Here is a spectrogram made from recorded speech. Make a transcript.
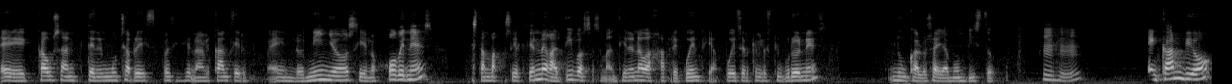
eh, causan tener mucha predisposición al cáncer en los niños y en los jóvenes, están bajo selección negativa, o sea, se mantienen a baja frecuencia. Puede ser que los tiburones nunca los hayamos visto. En cambio,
